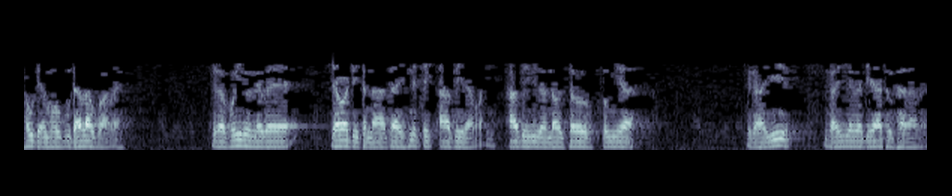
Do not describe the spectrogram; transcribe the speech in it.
ဟုတ်တယ်မဟုတ်ဘူးဒါတော့ပါပဲဒါတော့ဘုန်းကြီးတို့လည်းပဲကျောင်းတေသနာအတိုင်းနှစ်သိမ့်အားပေးတာပါအားပေးပြီးတော့နောက်ဆုံးဘုန်းကြီးကတခါကြီးတခါကြီးလည်းပဲတရားထုတ်ထားတာပဲ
